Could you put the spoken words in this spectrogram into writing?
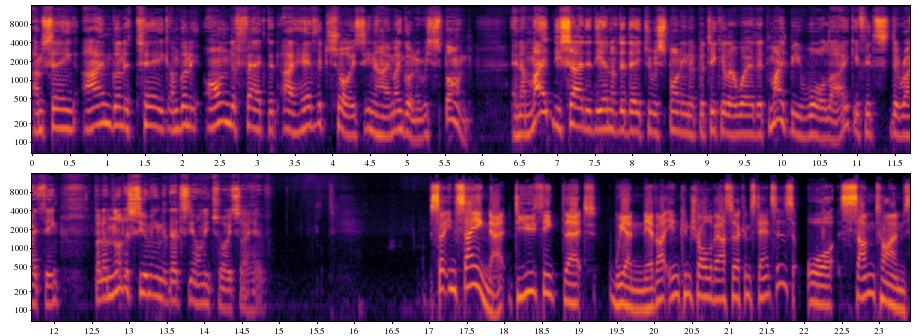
I'm saying I'm going to take, I'm going to own the fact that I have a choice in how am I going to respond. And I might decide at the end of the day to respond in a particular way that might be warlike if it's the right thing, but I'm not assuming that that's the only choice I have. So, in saying that, do you think that we are never in control of our circumstances or sometimes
